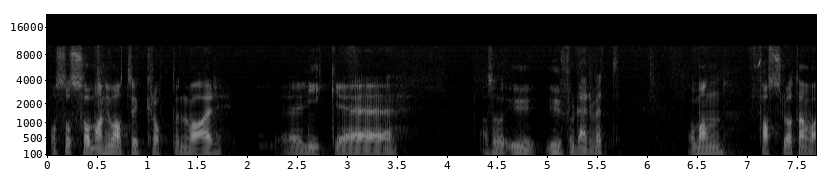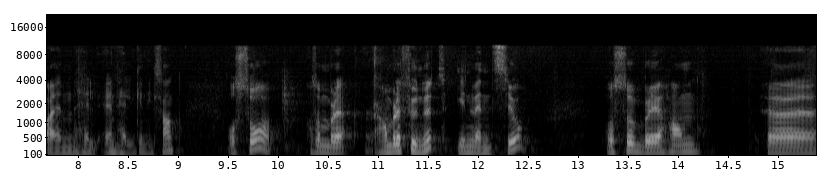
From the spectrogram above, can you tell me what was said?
og så så man jo at kroppen var eh, like altså ufordervet. Og man fastslo at han var en, hel en helgen. ikke sant? Og så, altså han, ble, han, ble, funnet inventio, og så ble han eh,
